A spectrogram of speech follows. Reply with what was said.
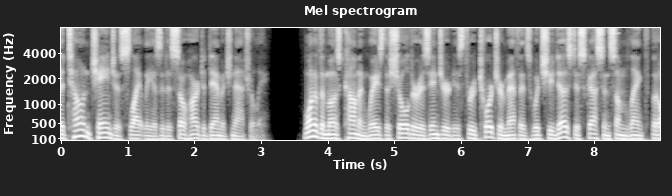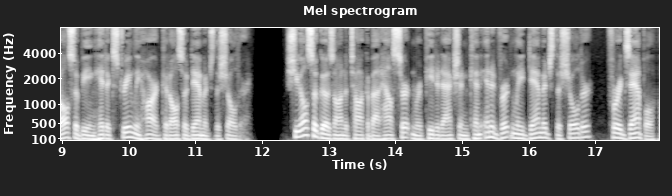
the tone changes slightly as it is so hard to damage naturally. One of the most common ways the shoulder is injured is through torture methods, which she does discuss in some length, but also being hit extremely hard could also damage the shoulder. She also goes on to talk about how certain repeated action can inadvertently damage the shoulder, for example,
